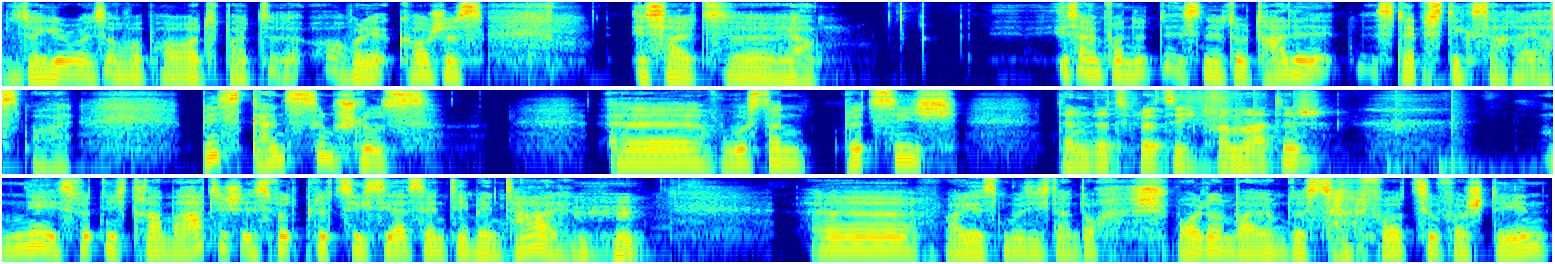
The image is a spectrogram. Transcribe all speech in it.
The Hero is overpowered, but uh, overly cautious ist halt, äh, ja, ist einfach eine, ist eine totale Slapstick-Sache erstmal. Bis ganz zum Schluss, äh, wo es dann plötzlich. Dann wird es plötzlich dramatisch? Nee, es wird nicht dramatisch, es wird plötzlich sehr sentimental. Mhm äh, weil jetzt muss ich dann doch spoilern, weil um das zu verstehen,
